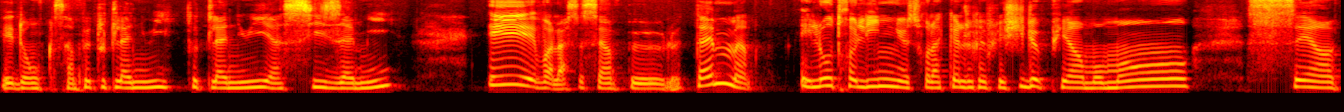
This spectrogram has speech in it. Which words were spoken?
Et donc, c'est un peu toute la nuit, toute la nuit à six amis. Et voilà, ça c'est un peu le thème. Et l'autre ligne sur laquelle je réfléchis depuis un moment, c'est un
